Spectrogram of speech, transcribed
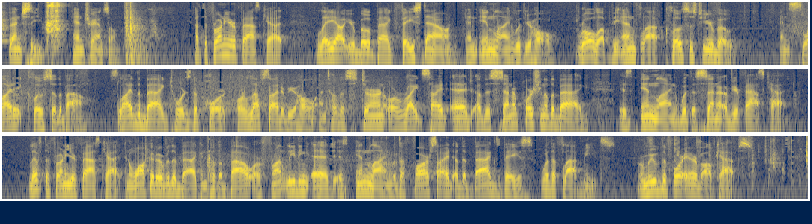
bench seats, and transom. At the front of your Fast Cat, lay out your boat bag face down and in line with your hull. Roll up the end flap closest to your boat and slide it close to the bow. Slide the bag towards the port or left side of your hull until the stern or right side edge of the center portion of the bag is in line with the center of your Fast Cat. Lift the front of your Fast Cat and walk it over the bag until the bow or front leading edge is in line with the far side of the bag's base where the flap meets. Remove the four air valve caps.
